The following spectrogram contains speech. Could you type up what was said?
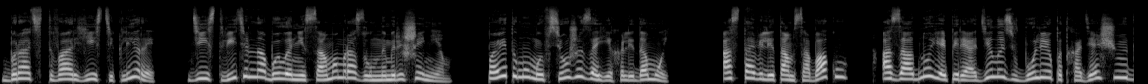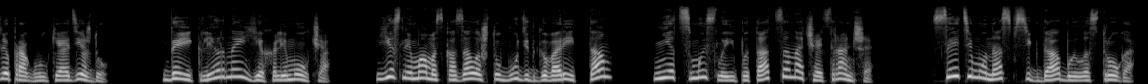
Брать тварь есть эклеры действительно было не самым разумным решением, поэтому мы все же заехали домой. Оставили там собаку, а заодно я переоделась в более подходящую для прогулки одежду. Да и Клерной ехали молча. Если мама сказала, что будет говорить там, нет смысла и пытаться начать раньше. С этим у нас всегда было строго.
